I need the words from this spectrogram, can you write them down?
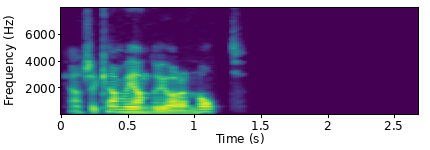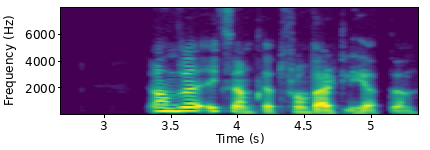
Kanske kan vi ändå göra något. Det andra exemplet från verkligheten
